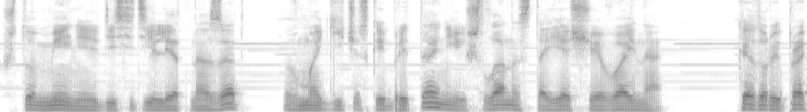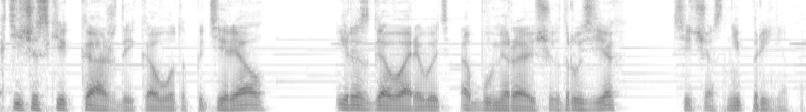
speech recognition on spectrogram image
что менее десяти лет назад в магической Британии шла настоящая война, в которой практически каждый кого-то потерял, и разговаривать об умирающих друзьях сейчас не принято.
